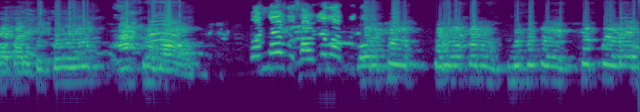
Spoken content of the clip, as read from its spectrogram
ব্যাপারে কিন্তু আক্রমণ। কোন রকম নিজেকে সেট করলেন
